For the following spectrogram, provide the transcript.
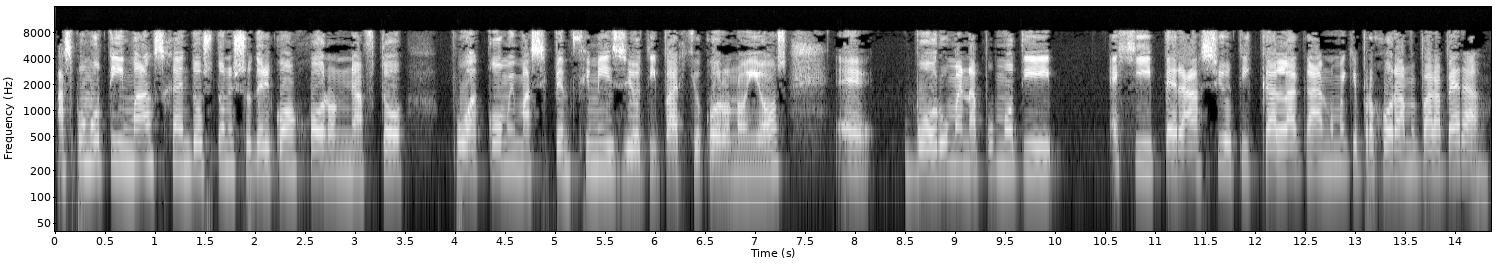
ας πούμε ότι η μάσχα εντός των εσωτερικών χώρων είναι αυτό που ακόμη μας υπενθυμίζει ότι υπάρχει ο κορονοϊός ε, μπορούμε να πούμε ότι έχει περάσει ότι καλά κάνουμε και προχωράμε παραπέρα;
